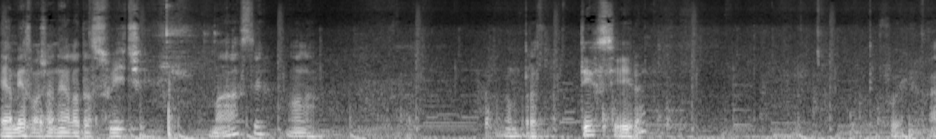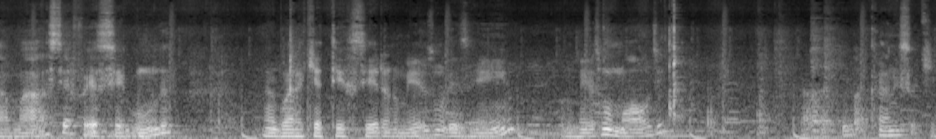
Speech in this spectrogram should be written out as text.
é a mesma janela da suíte master. Olha lá. Vamos para terceira. Foi a master, foi a segunda. Agora aqui a terceira no mesmo desenho, no mesmo molde. Cara, que bacana isso aqui.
